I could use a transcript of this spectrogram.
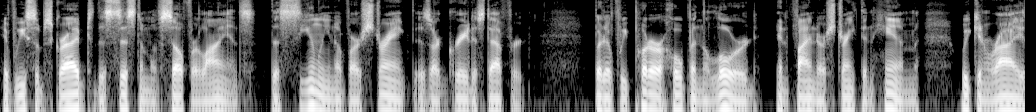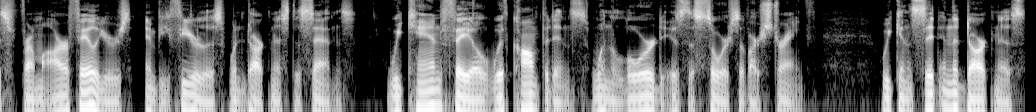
If we subscribe to the system of self reliance, the ceiling of our strength is our greatest effort. But if we put our hope in the Lord and find our strength in Him, we can rise from our failures and be fearless when darkness descends. We can fail with confidence when the Lord is the source of our strength. We can sit in the darkness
